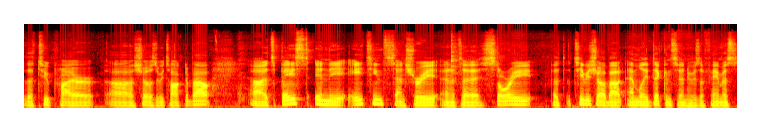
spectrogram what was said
the two prior uh, shows we talked about. Uh, it's based in the 18th century, and it's a story, a, a TV show about Emily Dickinson, who's a famous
